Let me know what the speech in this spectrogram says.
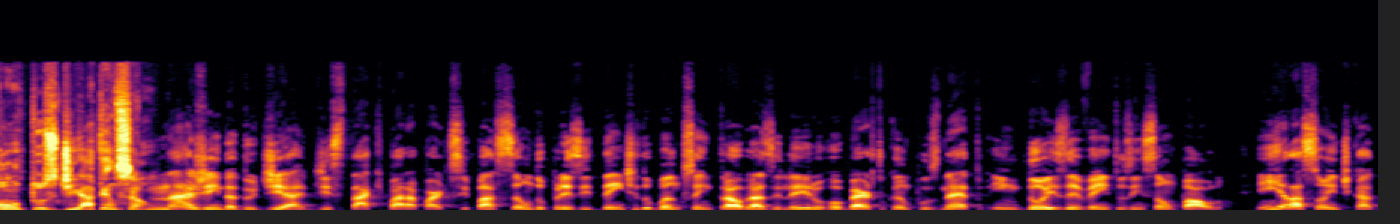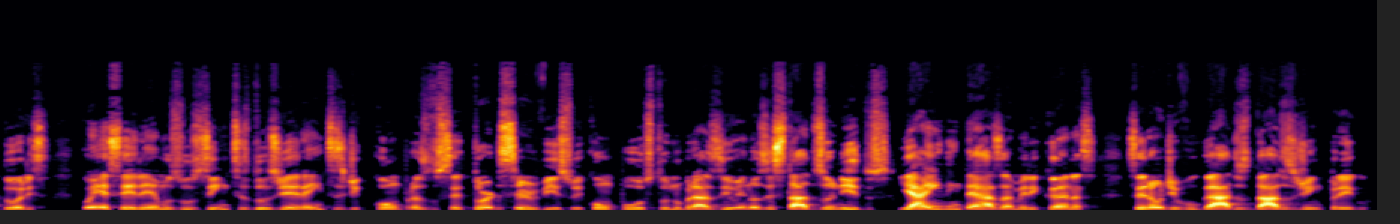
Pontos de atenção. Na agenda do dia, destaque para a participação do presidente do Banco Central Brasileiro, Roberto Campos Neto, em dois eventos em São Paulo. Em relação a indicadores, conheceremos os índices dos gerentes de compras do setor de serviço e composto no Brasil e nos Estados Unidos. E ainda em terras americanas, serão divulgados dados de emprego.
